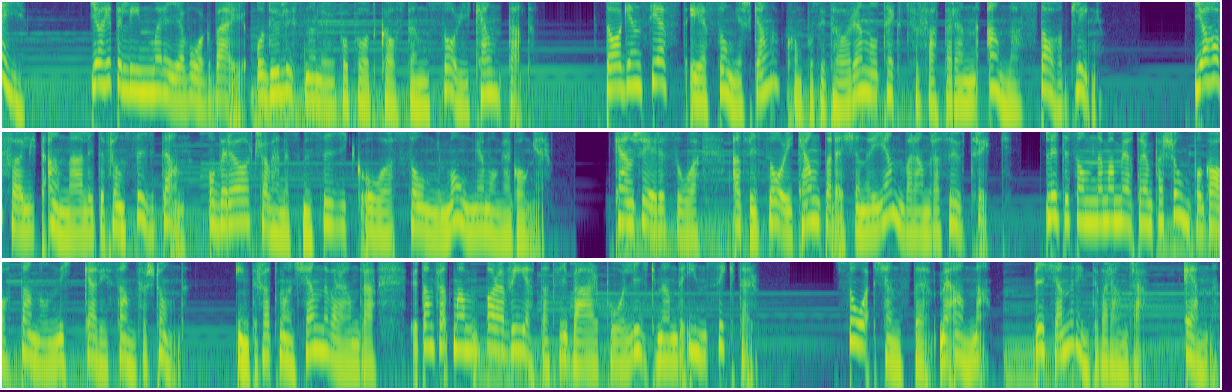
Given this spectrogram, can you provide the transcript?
Hej! Jag heter Linn Maria Vågberg och du lyssnar nu på podcasten Sorgkantad. Dagens gäst är sångerskan, kompositören och textförfattaren Anna Stadling. Jag har följt Anna lite från sidan och berörts av hennes musik och sång många, många gånger. Kanske är det så att vi sorgkantade känner igen varandras uttryck. Lite som när man möter en person på gatan och nickar i samförstånd. Inte för att man känner varandra, utan för att man bara vet att vi bär på liknande insikter. Så känns det med Anna. Vi känner inte varandra, än.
